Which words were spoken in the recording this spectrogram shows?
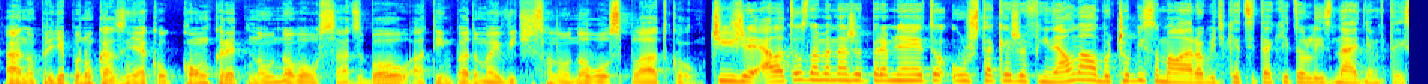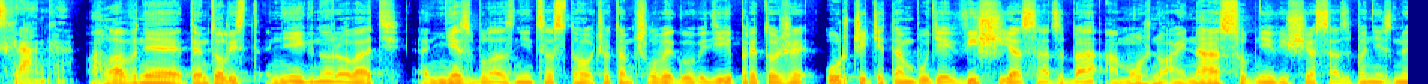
Áno, príde ponuka s nejakou konkrétnou novou sadzbou a tým pádom aj vyčíslenou novou splátkou. Čiže, ale to znamená, že pre mňa je to už také, že finálne, alebo čo by som mala robiť, keď si takýto list nájdem v tej schránke? Hlavne tento list neignorovať, nezblázniť sa z toho, čo tam človek uvidí, pretože určite tam bude vyššia sadzba a možno aj násobne vyššia sadzba, než sme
